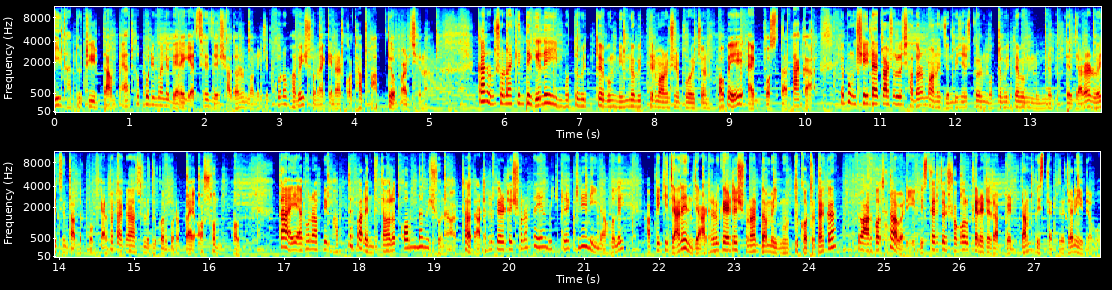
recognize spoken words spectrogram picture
এই ধাতুটির দাম এত পরিমাণে বেড়ে গেছে যে সাধারণ মানুষজন কোনোভাবেই সোনা কেনার কথা ভাবতেও পারছে না। কারণ সোনা কিনতে গেলেই মধ্যবিত্ত এবং নিম্নবিত্তের মানুষের প্রয়োজন হবে এক বস্তা টাকা। এবং সেই টাকা আসলে সাধারণ মানুষজন, বিশেষ করে মধ্যবিত্ত এবং নিম্নবিত্তে যারা রয়েছেন, তাদের পক্ষে এত টাকা আসলে জোগাড় করা প্রায় অসম্ভব। তাই এখন আপনি ভাবতে পারেন যে তাহলে কম দামি সোনা, অর্থাৎ আঠারো ক্যারেটের সোনাটাই আমি কিনে নিই না হলে। আপনি কি জানেন যে আঠারো ক্যারেটের সোনার দাম এই মুহূর্তে কত টাকা? তো আর কথা না বাড়িয়ে বিস্তারিত সকল ক্যারেটের আপডেট দাম বিস্তারিত জানিয়ে দেবো।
